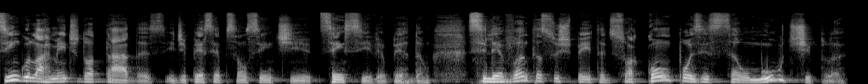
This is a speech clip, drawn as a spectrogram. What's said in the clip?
singularmente dotadas e de percepção sensível, perdão, se levanta suspeita de sua composição múltipla,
